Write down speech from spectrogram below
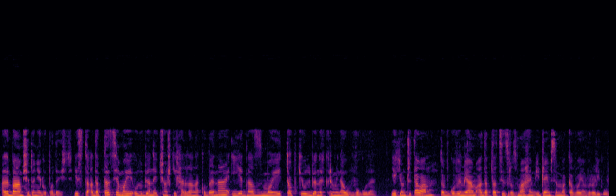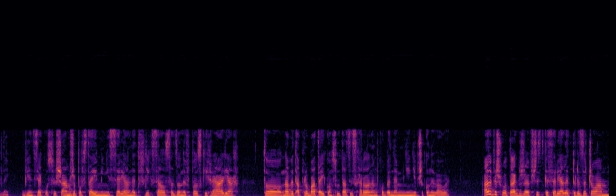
ale bałam się do niego podejść. Jest to adaptacja mojej ulubionej książki Harlana Cobena i jedna z mojej topki ulubionych kryminałów w ogóle. Jak ją czytałam, to w głowie miałam adaptację z rozmachem i Jamesem McAvoyem w roli głównej. Więc jak usłyszałam, że powstaje miniserial Netflixa osadzony w polskich realiach, to nawet aprobata i konsultacje z Harlanem Cobenem mnie nie przekonywały. Ale wyszło tak, że wszystkie seriale, które zaczęłam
